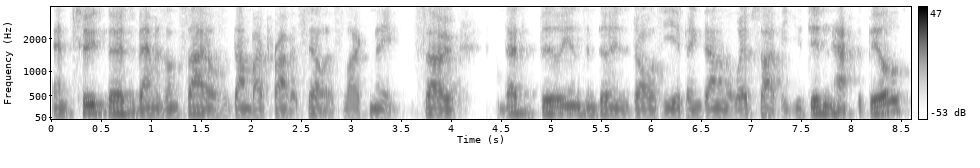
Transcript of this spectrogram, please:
And two thirds of Amazon sales are done by private sellers like me. So that's billions and billions of dollars a year being done on a website that you didn't have to build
